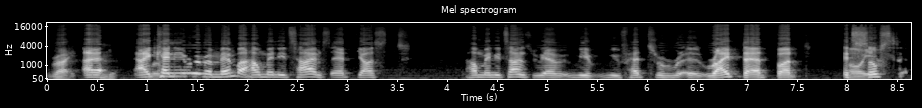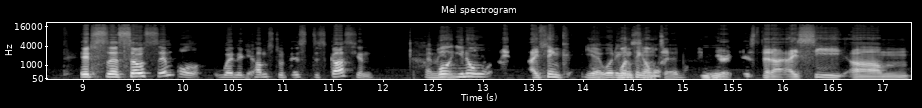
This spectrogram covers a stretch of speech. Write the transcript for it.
right I mm-hmm. I can't even remember how many times Ed just how many times we have we we've had to r- write that, but it's Oh, so yeah. S- it's uh, so simple when it Yeah. comes to this discussion. I mean, well, you know, I think yeah. What one thing I thoughts, want Ed? in here is that I, I see, um,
